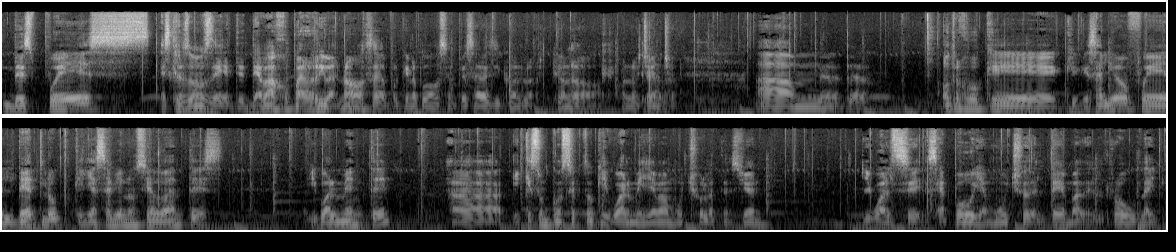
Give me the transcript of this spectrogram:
después. Es que nos vamos de, abajo para arriba, ¿no? O sea, porque no podemos empezar así con lo, con lo, con lo choncho. claro, claro. Otro juego que, que, salió fue el Deadloop, que ya se había anunciado antes. Igualmente. Ah, y que es un concepto que igual me llama mucho la atención igual se, apoya mucho del tema del roguelike,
